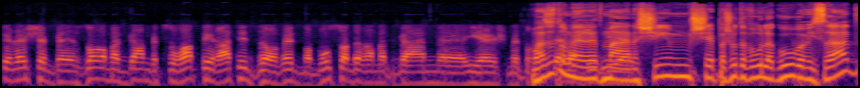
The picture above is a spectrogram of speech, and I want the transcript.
תראה שבאזור רמת גן בצורה פיראטית זה עובד, בבורסה ברמת גן אה, יש. מה זאת אומרת? מה, אנשים שפשוט עברו לגור במשרד?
